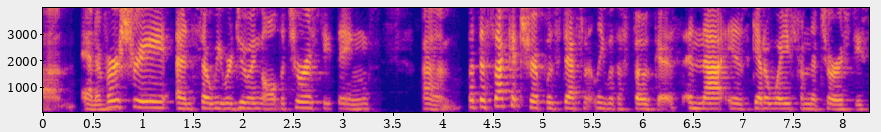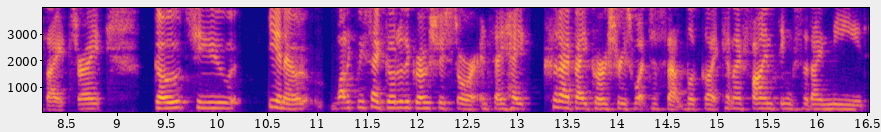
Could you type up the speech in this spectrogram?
um, anniversary. And so we were doing all the touristy things. Um, but the second trip was definitely with a focus, and that is get away from the touristy sites, right? Go to, you know, like we said, go to the grocery store and say, hey, could I buy groceries? What does that look like? Can I find things that I need?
